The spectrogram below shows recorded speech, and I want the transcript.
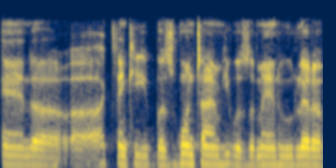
and uh, uh, I think he was one time he was a man who led a.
